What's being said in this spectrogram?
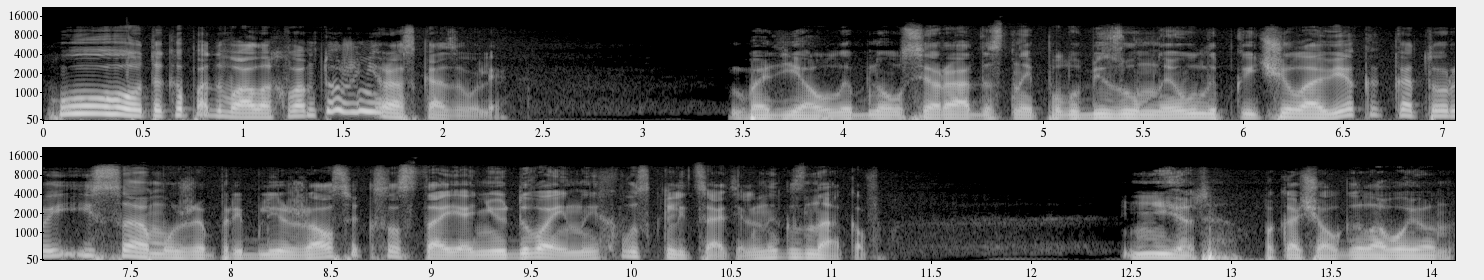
О, так о подвалах вам тоже не рассказывали? Бадья улыбнулся радостной полубезумной улыбкой человека, который и сам уже приближался к состоянию двойных восклицательных знаков. «Нет», — покачал головой он,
